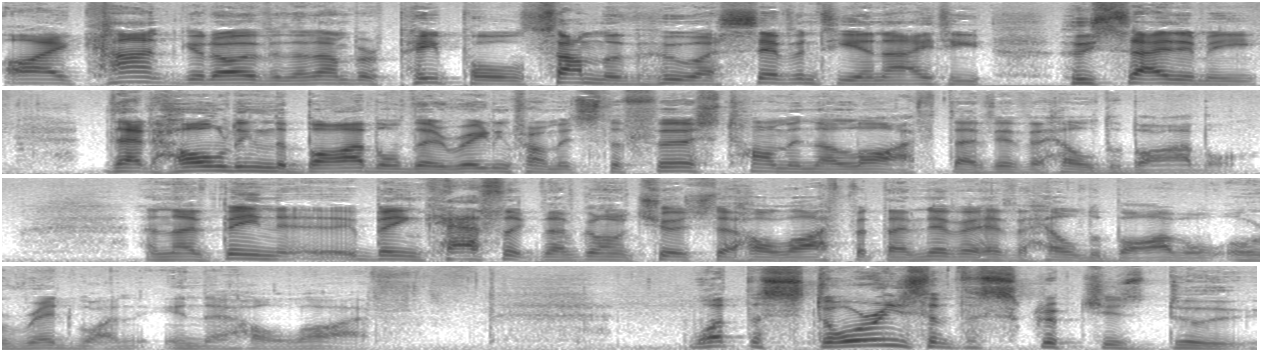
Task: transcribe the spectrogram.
I can't get over the number of people, some of who are 70 and 80, who say to me that holding the Bible they're reading from, it's the first time in their life they've ever held a Bible. And they've been, been Catholic, they've gone to church their whole life, but they've never ever held a Bible or read one in their whole life. What the stories of the scriptures do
